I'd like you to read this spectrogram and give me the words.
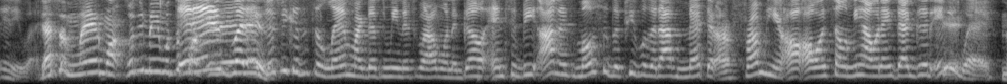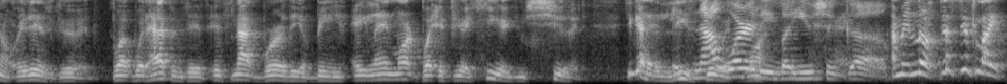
anyway. That's a landmark. What do you mean? What the It fuck is, it but is? just because it's a landmark doesn't mean that's where I want to go. And to be honest, most of the people that I've met that are from here are always telling me how it ain't that good anyway. No, it is good. But what happens is it's not worthy of being a landmark. But if you're here, you should. You gotta at least It's not do it worthy, once. but you should go. I mean, look, that's just like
